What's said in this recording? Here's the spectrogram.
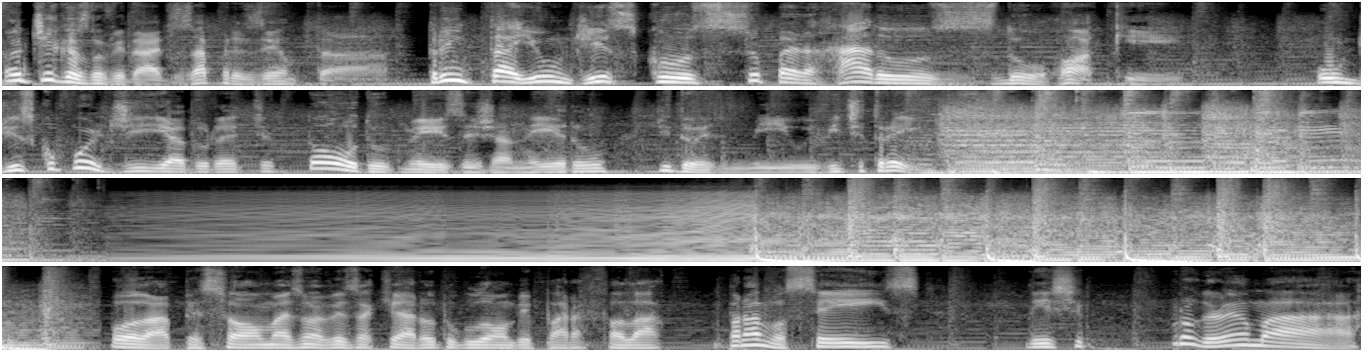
Antigas Novidades apresenta 31 discos super raros do rock. Um disco por dia durante todo o mês de janeiro de 2023. Olá pessoal, mais uma vez aqui Haroldo Glombe para falar para vocês deste programa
